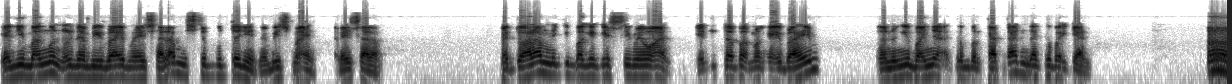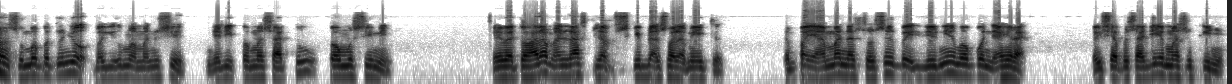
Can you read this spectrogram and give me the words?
yang dibangun oleh Nabi Ibrahim AS beserta putranya Nabi Ismail AS. Baitul Haram memiliki bagai keistimewaan iaitu dapat makan Ibrahim mengandungi banyak keberkatan dan kebaikan. Sumber petunjuk bagi umat manusia menjadi pemersatu kaum muslimin. Baitul Haram adalah sekiblat solat mereka. Tempat yang aman dan sosial baik di dunia maupun di akhirat. Bagi siapa saja yang masukinya.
